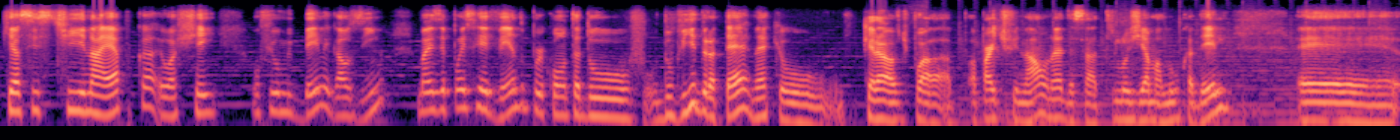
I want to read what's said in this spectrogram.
que assisti na época, eu achei um filme bem legalzinho, mas depois revendo por conta do, do vidro até, né, que, eu, que era tipo a, a parte final, né, dessa trilogia maluca dele, é,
